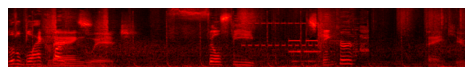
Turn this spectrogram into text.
little black hearts. Language. Filthy stinker. Thank you.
